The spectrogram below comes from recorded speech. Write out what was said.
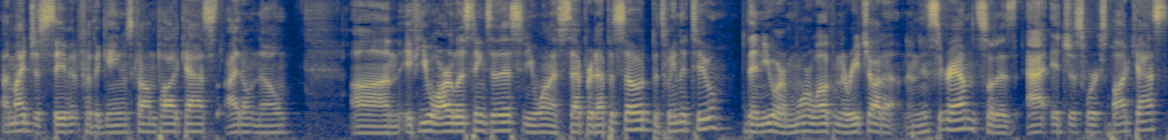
I might just save it for the Gamescom podcast. I don't know. Um, if you are listening to this and you want a separate episode between the two, then you are more welcome to reach out on Instagram. So it is at It Just Works Podcast.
